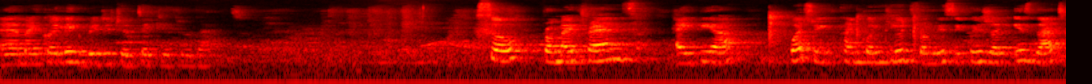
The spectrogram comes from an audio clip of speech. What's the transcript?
uh, my colleague Bridget will take you through that. So, from my friend's idea, what we can conclude from this equation is that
